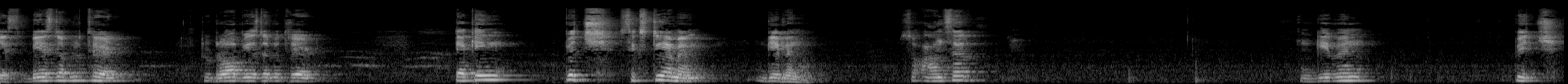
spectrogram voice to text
yes BSW thread to draw BSW thread taking pitch 60 mm given so answer given pitch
